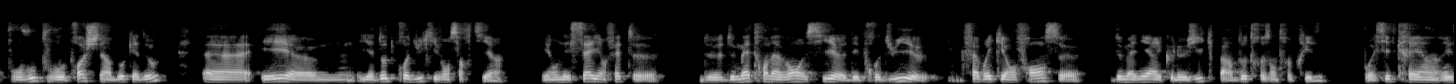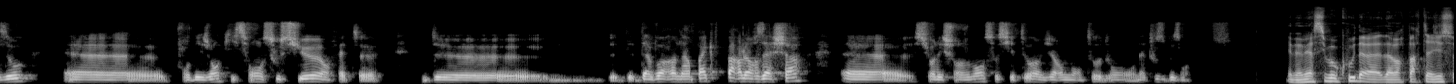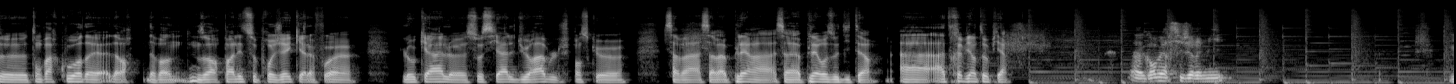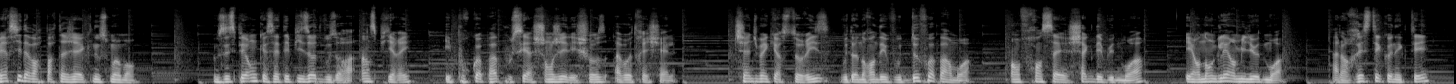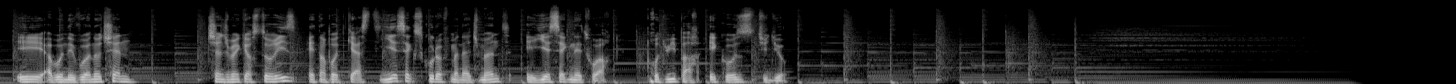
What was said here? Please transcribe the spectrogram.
pour vous, pour vos proches, c'est un beau cadeau. et il y a d'autres produits qui vont sortir. Et on essaye en fait de, de mettre en avant aussi des produits fabriqués en France de manière écologique par d'autres entreprises pour essayer de créer un réseau euh, pour des gens qui sont soucieux en fait de d'avoir un impact par leurs achats euh, sur les changements sociétaux, environnementaux dont on a tous besoin. Eh ben merci beaucoup d'avoir partagé ce, ton parcours, d'avoir, d'avoir, de nous avoir parlé de ce projet qui est à la fois local, social, durable. Je pense que ça va, ça va plaire, à, ça va plaire aux auditeurs. À, à très bientôt, Pierre. Un grand merci, Jérémy. Merci d'avoir partagé avec nous ce moment. Nous espérons que cet épisode vous aura inspiré et pourquoi pas poussé à changer les choses à votre échelle. Changemaker Stories vous donne rendez-vous deux fois par mois, en français chaque début de mois et en anglais en milieu de mois. Alors restez connectés et abonnez-vous à notre chaîne. Changemaker Stories est un podcast YesEg School of Management et YesEg Network, produit par Echoes Studio.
